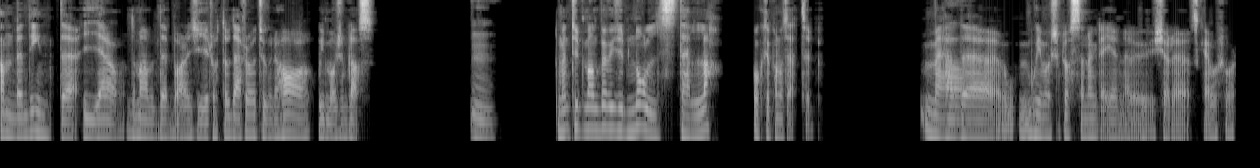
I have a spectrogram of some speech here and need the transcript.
använde inte IR, de använde bara gyrot och därför var de tvungna att ha Wii Motion Plus. Mm. Men typ man behöver ju typ nollställa Också på något sätt typ. Med ja. uh, Wiimotion Plusen och grejer när du körde Skyward Sword.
